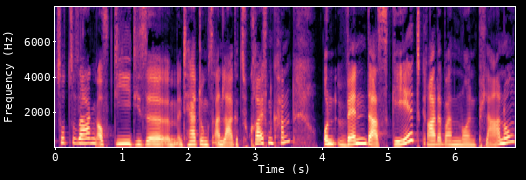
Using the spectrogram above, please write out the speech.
sozusagen, auf die diese ähm, Enthärtungsanlage zugreifen kann. Und wenn das geht, gerade bei einer neuen Planung,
